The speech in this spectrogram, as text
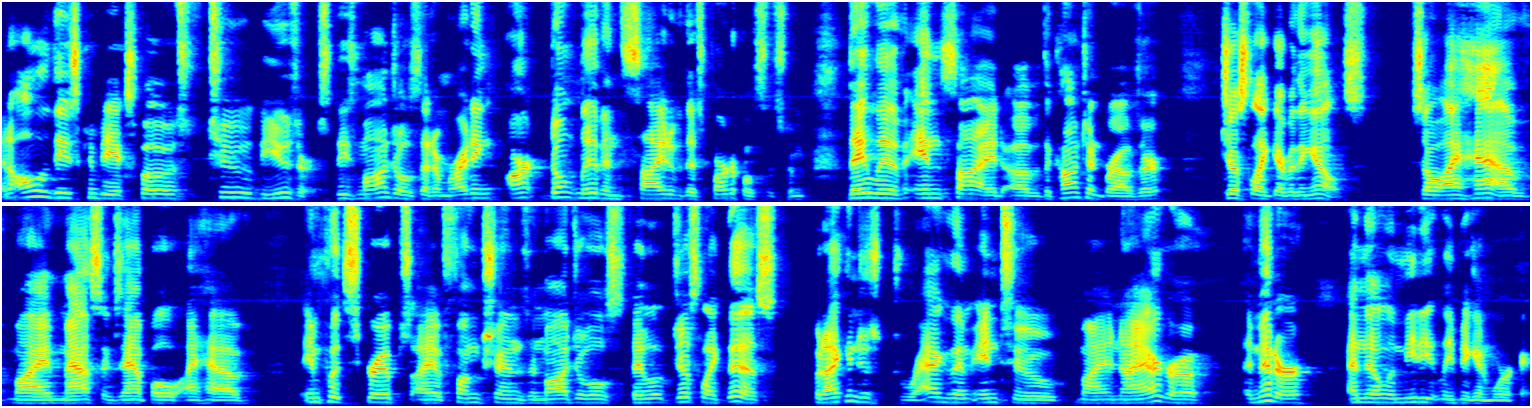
and all of these can be exposed to the users. These modules that I'm writing aren't don't live inside of this particle system. They live inside of the content browser, just like everything else. So I have my mass example, I have input scripts, I have functions and modules. They look just like this, but I can just drag them into my Niagara emitter and they'll immediately begin working.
